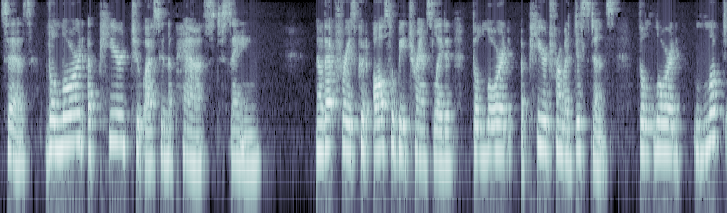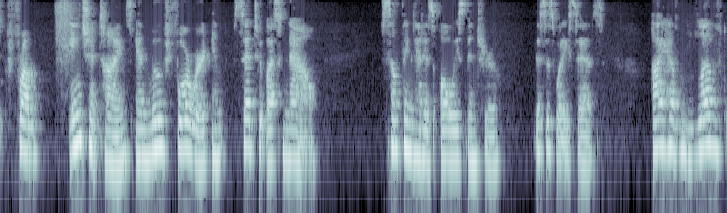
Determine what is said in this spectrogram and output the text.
says, The Lord appeared to us in the past, saying, now that phrase could also be translated, the Lord appeared from a distance. The Lord looked from ancient times and moved forward and said to us now something that has always been true. This is what he says. I have loved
